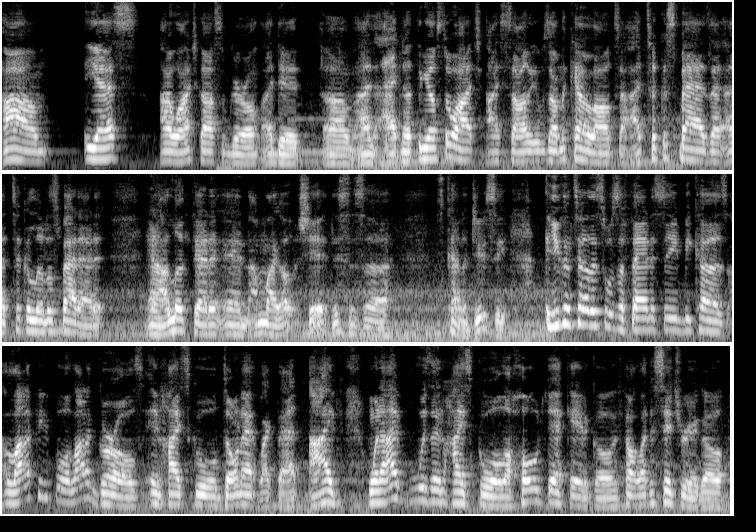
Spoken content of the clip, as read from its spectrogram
Um, yes, I watched Gossip Girl. I did. Um, I, I, had nothing else to watch. I saw it was on the catalog, so I took a spaz. I, I, took a little spat at it, and I looked at it, and I'm like, oh shit, this is a. Uh, it's kind of juicy. You can tell this was a fantasy because a lot of people, a lot of girls in high school don't act like that. I, when I was in high school a whole decade ago, it felt like a century ago,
